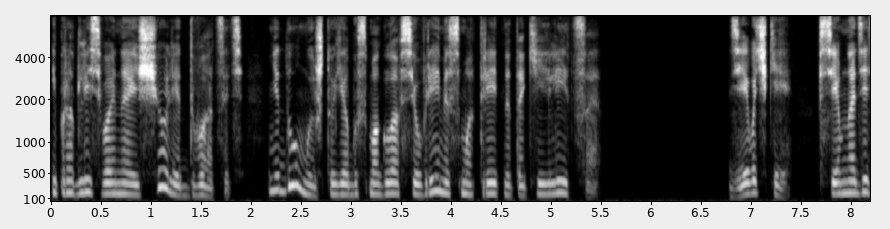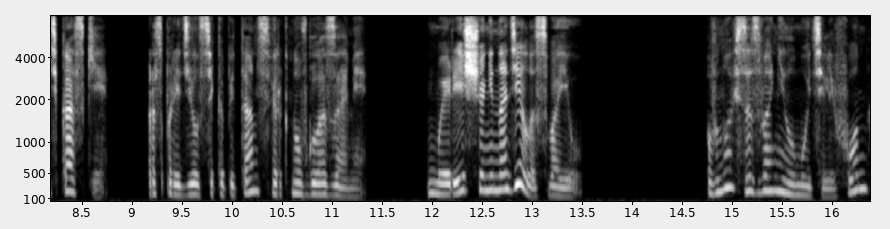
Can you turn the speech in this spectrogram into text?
И продлись война еще лет двадцать, не думаю, что я бы смогла все время смотреть на такие лица. «Девочки, всем надеть каски», — распорядился капитан, сверкнув глазами. «Мэри еще не надела свою». Вновь зазвонил мой телефон,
